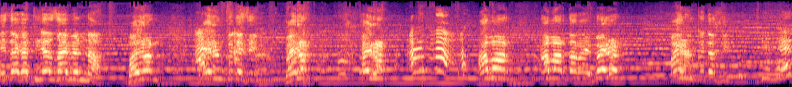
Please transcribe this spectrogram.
এই জায়গা থেকে যাবেন না। বাইরন বাইরন কইতাছি বাইরন বাইরন। আবার আবার দাঁড়াই বাইরন বাইরন কইতাছি। দেখেন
